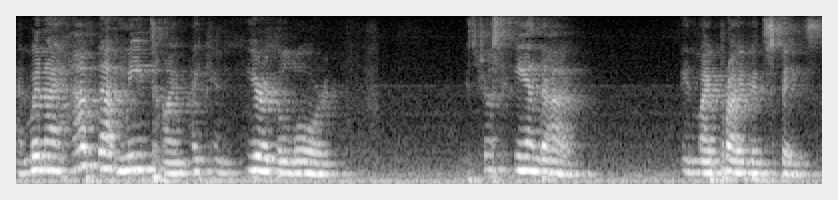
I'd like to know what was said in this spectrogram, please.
And when I have that me time, I can hear the Lord. It's just He and I in my private space.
